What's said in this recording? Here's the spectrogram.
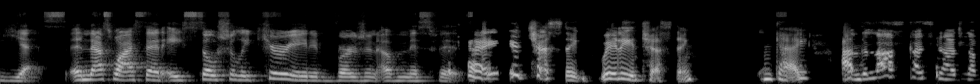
Yes, and that's why I said a socially curated version of Misfits. Okay, interesting. Really interesting. Okay. And the last question I'd love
